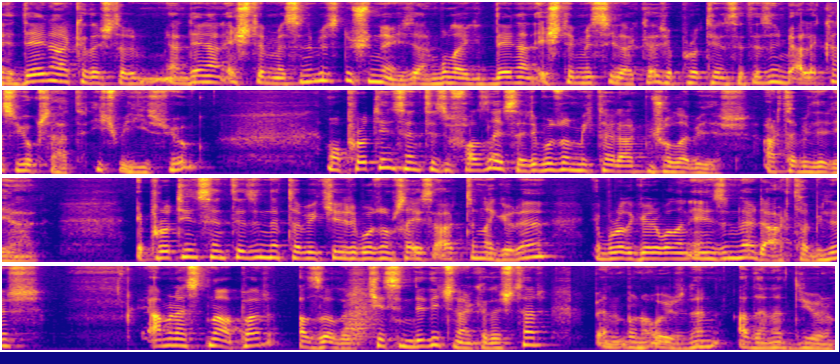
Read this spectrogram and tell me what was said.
e, DNA arkadaşlarım yani DNA eşlenmesini biz düşünmeyiz. Yani bununla ilgili DNA eşlenmesiyle arkadaşlar protein sentezinin bir alakası yok zaten. Hiçbir ilgisi yok. Ama protein sentezi fazlaysa ribozom miktarı artmış olabilir. Artabilir yani. E, protein sentezinde tabii ki ribozom sayısı arttığına göre e, burada görev alan enzimler de artabilir. E, amino asit ne yapar? Azalır. Kesin dediği için arkadaşlar ben buna o yüzden Adana diyorum.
